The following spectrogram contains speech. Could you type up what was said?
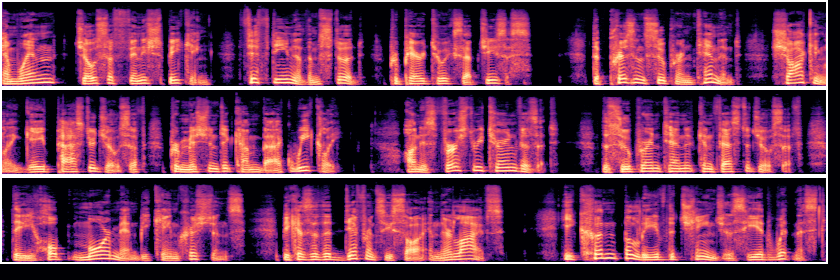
and when Joseph finished speaking, fifteen of them stood, prepared to accept Jesus. The prison superintendent shockingly gave Pastor Joseph permission to come back weekly. On his first return visit, the superintendent confessed to Joseph that he hoped more men became Christians because of the difference he saw in their lives. He couldn't believe the changes he had witnessed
